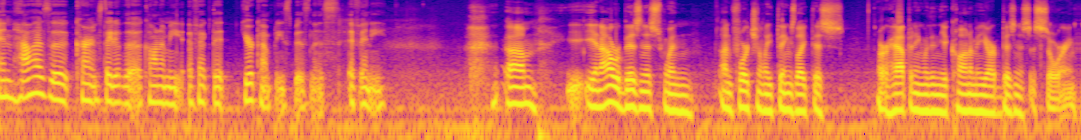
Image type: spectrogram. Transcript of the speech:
and how has the current state of the economy affected your company's business, if any? Um, in our business, when unfortunately things like this are happening within the economy, our business is soaring.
